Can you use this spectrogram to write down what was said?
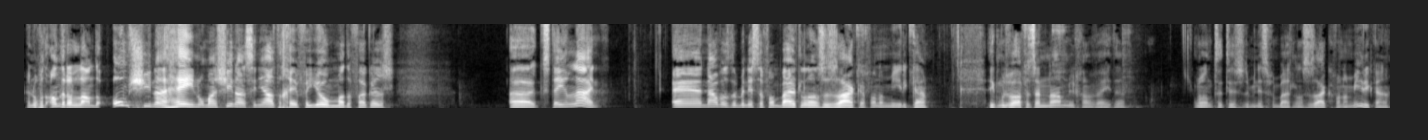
En nog wat andere landen om China heen, om aan China een signaal te geven van, yo motherfuckers, stay in line. En nou was de minister van Buitenlandse Zaken van Amerika. Ik moet wel even zijn naam nu gaan weten. Want het is de minister van Buitenlandse Zaken van Amerika.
